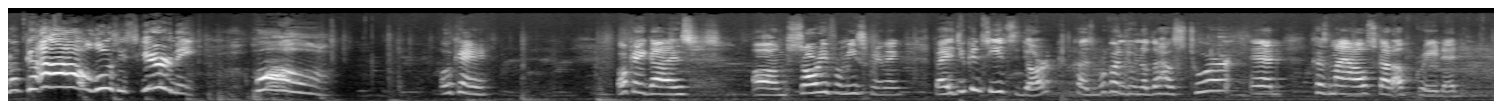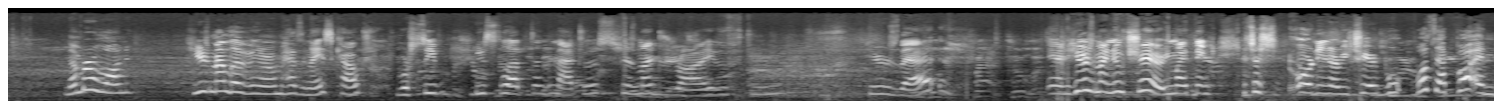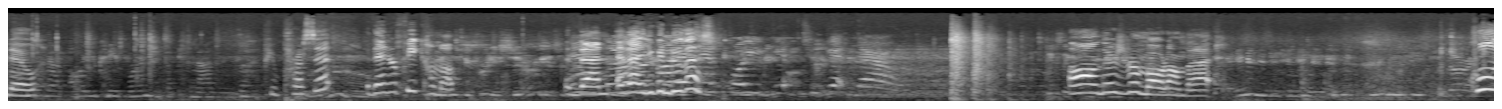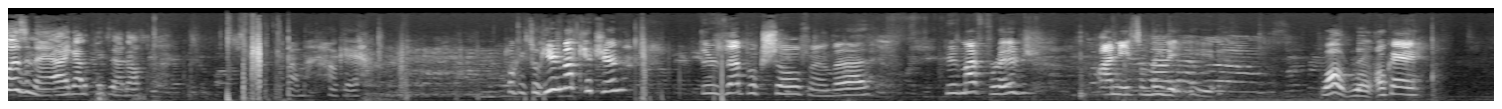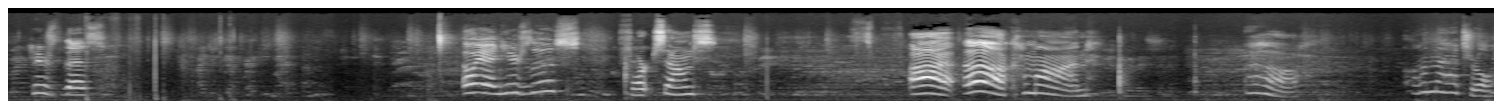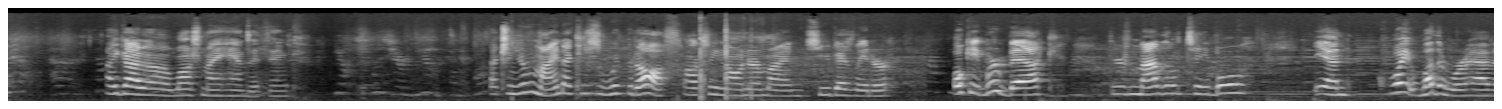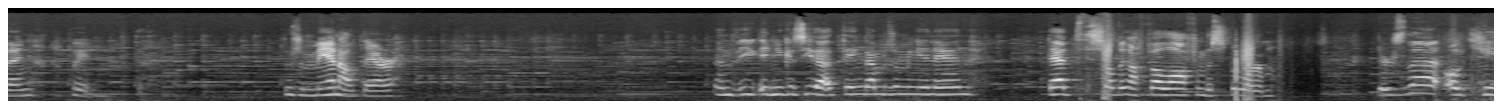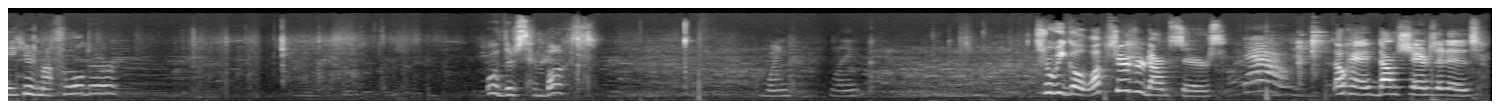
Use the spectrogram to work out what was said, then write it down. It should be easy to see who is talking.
Speaker 1: What up, guys? Oh, Lucy scared me. Oh. Okay. Okay, guys. Um, sorry for me screaming, but as you can see, it's dark because we're going to do another house tour, and because my house got upgraded. Number one, here's my living room. Has a nice couch. We'll see. We slept on the mattress. Here's my drive-through. Here's that. And here's my new chair. You might think it's just an ordinary chair, but what's that button do? If you press it, and then your feet come up, and then and then you can do this. Oh, there's a remote on that. Cool, isn't it? I gotta pick that up. Um, okay. Okay, so here's my kitchen. There's that bookshelf and that. Here's my fridge. I need something to eat. What room? Okay. Here's this. Oh yeah, and here's this. Fart sounds. Ah, oh, come on. Oh, unnatural. I gotta wash my hands, I think. Actually, never mind. I can just whip it off. Actually, no, never mind. See you guys later. Okay, we're back. There's my little table. And quite weather we're having. Wait. There's a man out there. And the, and you can see that thing that I'm zooming in in. That's something that fell off from the storm. There's that. Okay, here's my folder. Oh, there's 10 bucks. Wink, wink. Should we go upstairs or downstairs?
Speaker 2: Down.
Speaker 1: Okay, downstairs it is.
